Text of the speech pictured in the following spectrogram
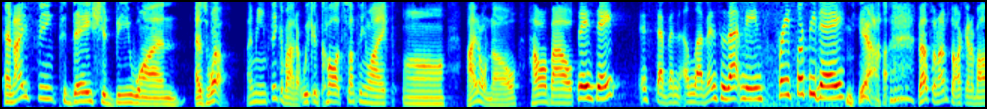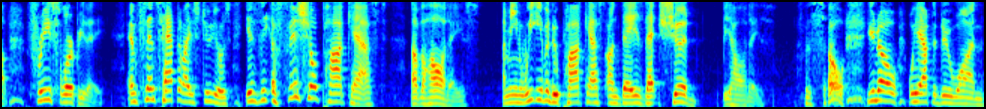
and I think today should be one as well. I mean, think about it. We could call it something like, uh, I don't know. How about, Today's date is 7 11, so that means Free Slurpee Day. yeah, that's what I'm talking about. Free Slurpee Day. And since Happy Life Studios is the official podcast of the holidays, I mean, we even do podcasts on days that should be holidays. So, you know, we have to do one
